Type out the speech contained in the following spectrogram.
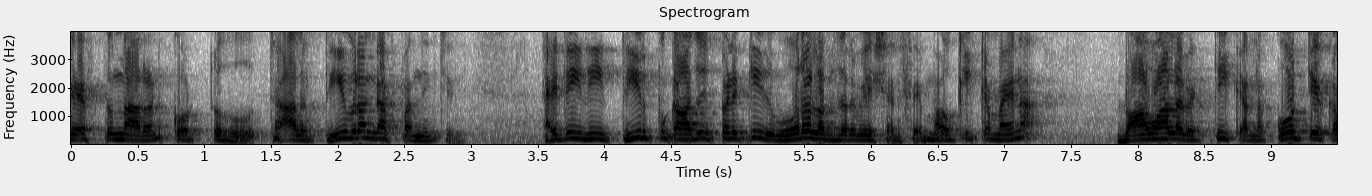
చేస్తున్నారని కోర్టు చాలా తీవ్రంగా స్పందించింది. అయితే ఇది తీర్పు కాదు ఇప్పటికీ ఇది ఓరల్ అబ్జర్వేషన్సే మౌఖికమైన భావాల వ్యక్తీకరణ కోర్టు యొక్క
